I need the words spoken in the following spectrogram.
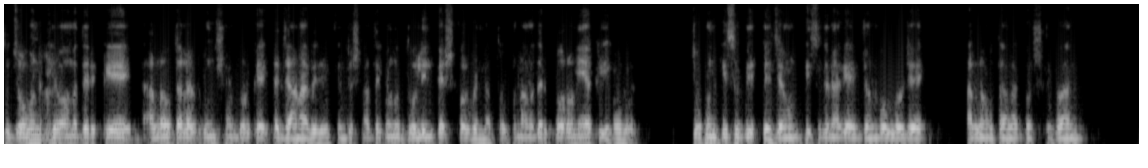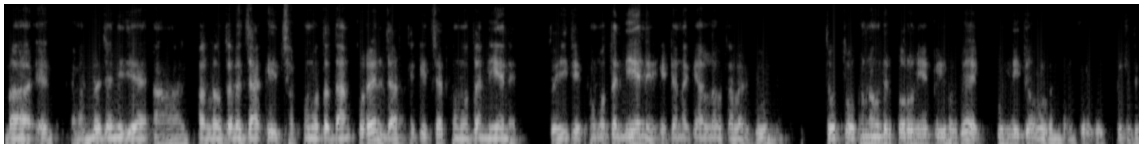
তো যখন হ্যাঁ। কেউ আমাদেরকে আল্লাহ তালার গুণ সম্পর্কে একটা জানাবে কিন্তু সাথে কোনো দলিল পেশ করবেন না তখন আমাদের করণীয় কি হবে? যখন কিছু যেমন কিছুদিন আগে একজন বলল যে, আল্লাহ তাআলা কষ্ট পান বা আমরা জানি যে আল্লাহ তাআলা যাকে ইচ্ছা ক্ষমতা দান করেন, যার থেকে ইচ্ছা ক্ষমতা নিয়ে নেন। তো এই যে ক্ষমতা নিয়ে নেন, এটা নাকি আল্লাহ তাআলার গুণ। তো তখন আমাদের করণীয় কি হবে? কুর্নীতি অবলম্বন করব যদি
